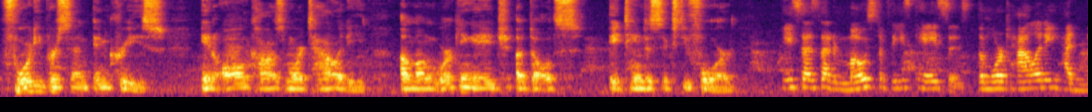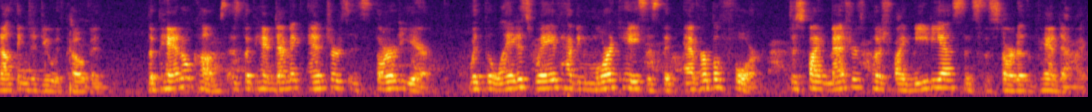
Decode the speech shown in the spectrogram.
40% increase in all cause mortality among working age adults 18 to 64. He says that in most of these cases, the mortality had nothing to do with COVID. The panel comes as the pandemic enters its third year, with the latest wave having more cases than ever before, despite measures pushed by media since the start of the pandemic.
